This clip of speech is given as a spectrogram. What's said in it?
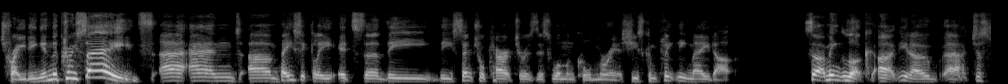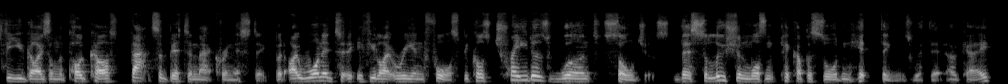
trading in the crusades uh, and um, basically it's uh, the the central character is this woman called maria she's completely made up so, I mean, look, uh, you know, uh, just for you guys on the podcast, that's a bit anachronistic. But I wanted to, if you like, reinforce because traders weren't soldiers. Their solution wasn't pick up a sword and hit things with it. Okay,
